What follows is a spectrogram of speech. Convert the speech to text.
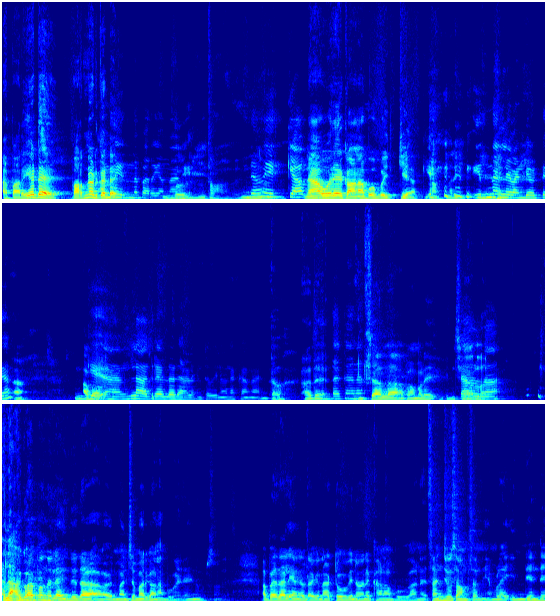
ആ പറയട്ടെ. പറഞ്ഞു കൊടുക്കട്ടെ ഇരുന്ന് പറയാം എന്താ ഇത്? ഇതൊന്ന് ഇരിക്കാം. ഞാൻ ഓരേ കാണാൻ പോകുമ്പോ ഇരിക്കുക ആ, ഇരുന്നല്ലേ വണ്ടി ഓട്ടുക? ആ, എനിക്ക് നല്ല ആഗ്രഹമുള്ള ഒരാളെ ടോവിനോനെ കാണാൻ അതെ. അപ്പൊ നമ്മൾ അല്ല. അത് കുഴപ്പമൊന്നുമില്ല. എന്ത് മനുഷ്യന്മാർ കാണാൻ പ്രശ്നമില്ല. അപ്പോൾ ഏതായാലും ഞങ്ങൾ തകർന്ന ടോവിനോനെ കാണാൻ പോവുകയാണ്. സഞ്ജു സാംസൺ നമ്മളെ ഇന്ത്യന്റെ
